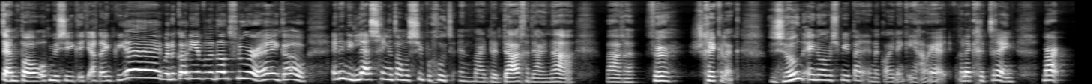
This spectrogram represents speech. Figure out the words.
tempo, op muziek. Dat je echt denkt, yeah, ik ben de koningin van de dansvloer, hey, go. En in die les ging het allemaal supergoed. En maar de dagen daarna waren verschrikkelijk. Zo'n enorme spierpijn. En dan kan je denken, ja, maar ja, lekker getraind. Maar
